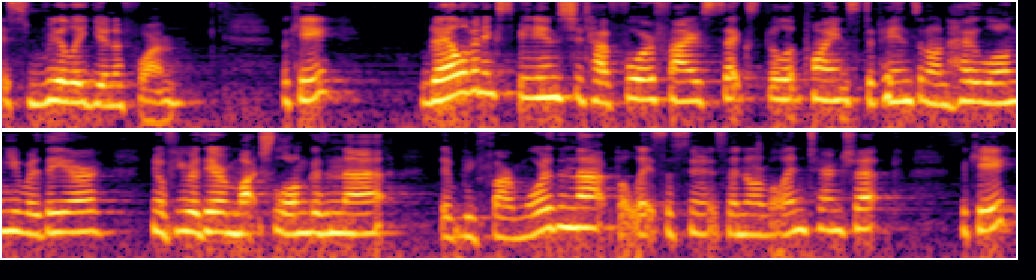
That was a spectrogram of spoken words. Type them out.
It's really uniform. Okay? Relevant experience should have four, five, six bullet points, depending on how long you were there. You know, if you were there much longer than that, it would be far more than that, but let's assume it's a normal internship. Okay?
